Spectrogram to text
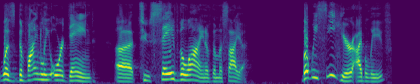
was divinely ordained uh, to save the line of the Messiah. But we see here, I believe,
